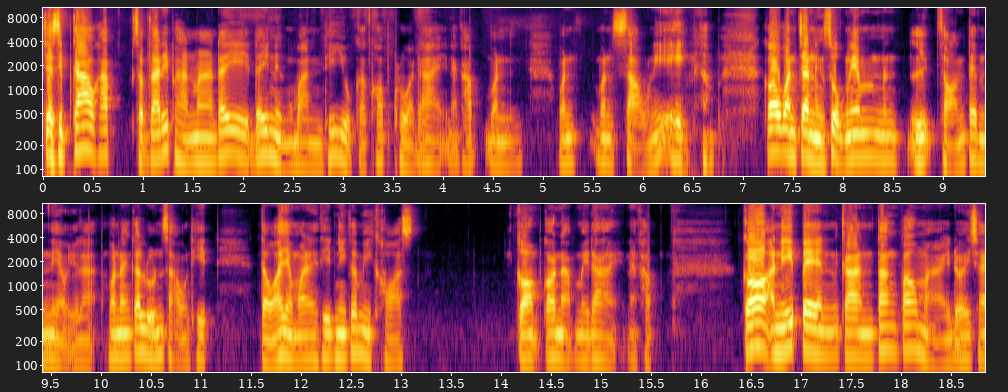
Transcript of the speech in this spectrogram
79 ครับ สัปดาห์ที่ผ่านมาได้ได้ 1 วันที่อยู่กับครอบครัวได้นะครับ วันวันวันเสาร์นี้เองครับ ก็วันจันทร์ถึงศุกร์เนี่ยมันสอนเต็มเหนี่ยวอยู่แล้วเพราะนั้นก็ลุ้นเสาร์อาทิตย์ แต่ว่าอย่างวันอาทิตย์นี้ก็มีคอสก็ก็นับไม่ได้นะครับ ก็อันนี้เป็นการตั้งเป้าหมายโดยใช้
